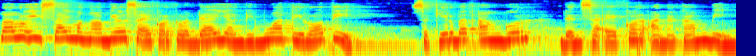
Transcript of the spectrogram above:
Lalu Isai mengambil seekor keledai yang dimuati roti, sekirbat anggur, dan seekor anak kambing.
